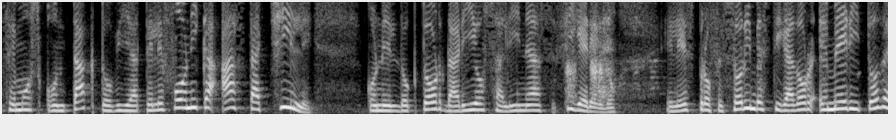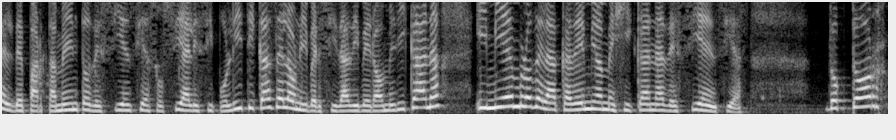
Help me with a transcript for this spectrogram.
Hacemos contacto vía telefónica hasta Chile con el doctor Darío Salinas Figueredo. Él es profesor investigador emérito del Departamento de Ciencias Sociales y Políticas de la Universidad Iberoamericana y miembro de la Academia Mexicana de Ciencias. Doctor,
